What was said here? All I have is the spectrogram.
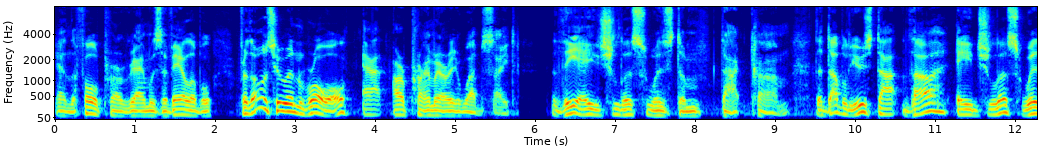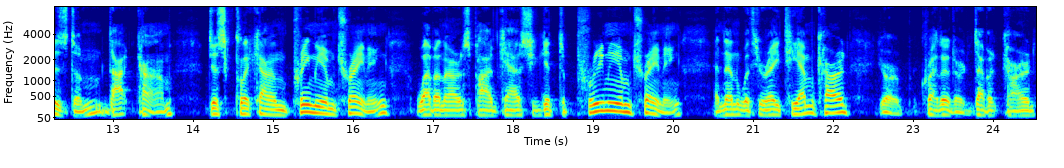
and the full program is available for those who enroll at our primary website, theagelesswisdom.com. The W's dot theagelesswisdom.com. Just click on premium training, webinars, podcasts. You get to premium training, and then with your ATM card, your credit or debit card,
